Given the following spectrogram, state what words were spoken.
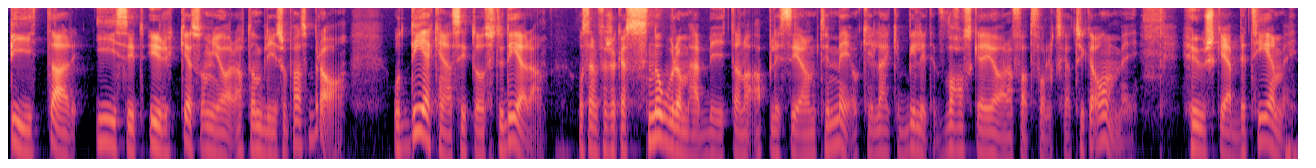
bitar i sitt yrke som gör att de blir så pass bra? Och det kan jag sitta och studera. Och sen försöka sno de här bitarna och applicera dem till mig. Okej, okay, likability. Vad ska jag göra för att folk ska tycka om mig? Hur ska jag bete mig?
